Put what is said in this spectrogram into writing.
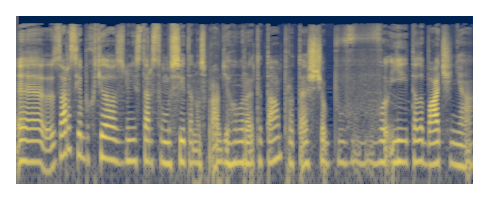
Е, Зараз я би хотіла з Міністерством освіти насправді говорити та, про те, щоб в і телебачення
